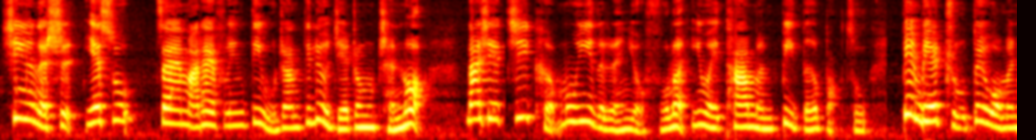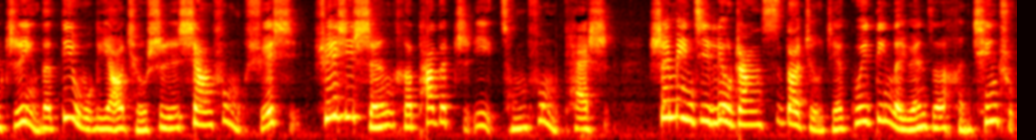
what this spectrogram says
幸运的是，耶稣在马太福音第五章第六节中承诺。那些饥渴慕义的人有福了，因为他们必得饱足。辨别主对我们指引的第五个要求是向父母学习，学习神和他的旨意，从父母开始。生命记六章四到九节规定的原则很清楚：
